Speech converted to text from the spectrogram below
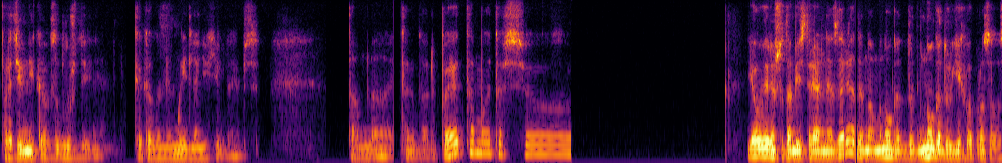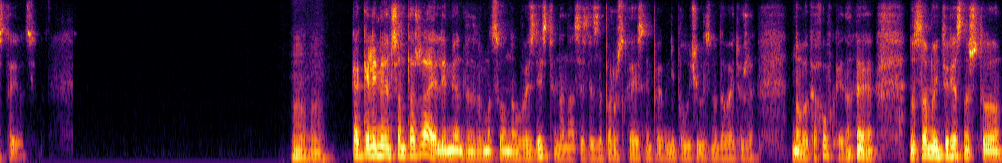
противника в заблуждение, каковыми мы для них являемся. Там, да, и так далее. Поэтому это все... Я уверен, что там есть реальные заряды, но много, много других вопросов остается. Угу как элемент шантажа, элемент информационного воздействия на нас. Если Запорожская АЭС не, не получилось, ну давайте уже Новокаховкой. Но, но самое интересное, что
